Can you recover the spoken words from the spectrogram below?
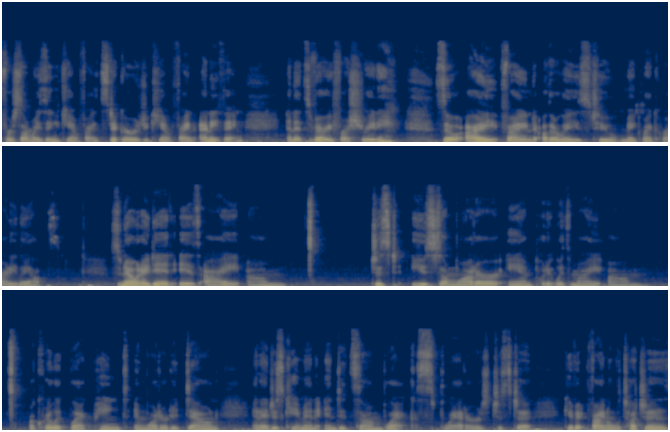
for some reason, you can't find stickers, you can't find anything, and it's very frustrating. So I find other ways to make my karate layouts. So now what I did is I um, just used some water and put it with my um, acrylic black paint and watered it down. And I just came in and did some black splatters just to give it final touches.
